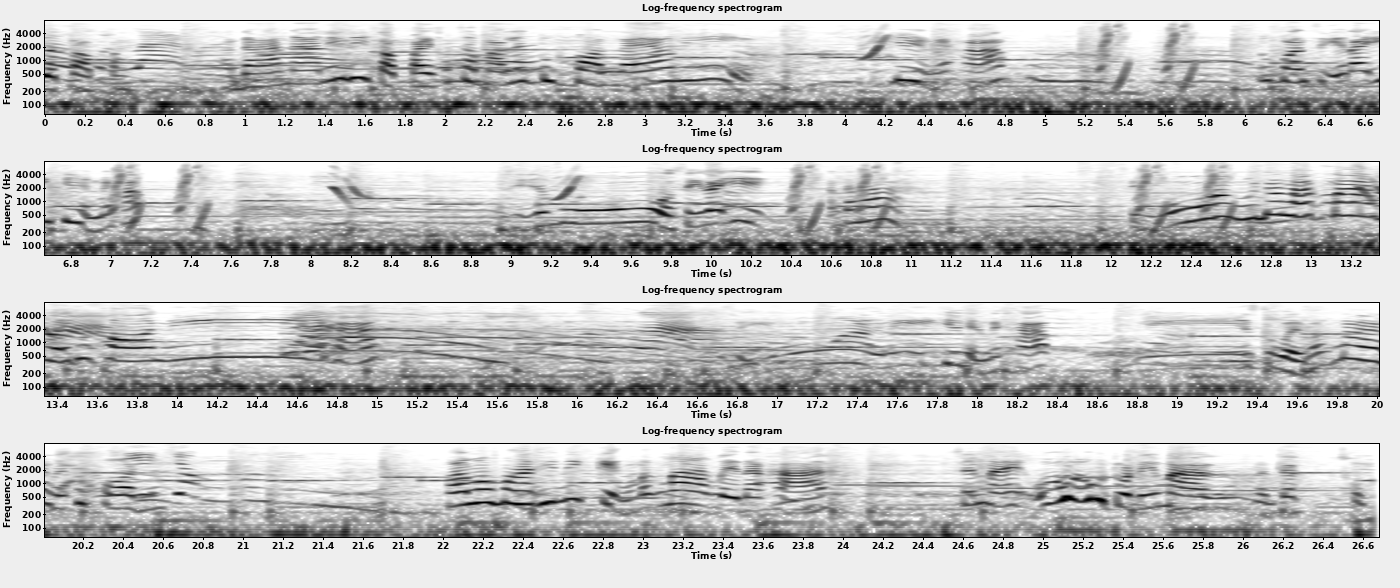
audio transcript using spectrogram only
นี่นี่จะต่อไปอันดานานี่นี่ต่อไปเขาจะมาเล่นลูกบอลแล้วนี่อีคิวเห็นไหมครับลูกบอลสีอะไรอีคิวเห็นไหมครับ สีชมพูสีอะไรอีกอันดาสีม่วงอุ๊ยน่ารักมากเลยทุกคนนี่นะคะสีม่วงนี่คิวเห็นไหมครับ นี่สวยมากๆเลยทุกคนสีชมพูปลาโลมาที่นี่เก่งมากๆเลยนะคะ ใช่ไหมอู้หูตัวนี้มาเหมือนจะฉก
